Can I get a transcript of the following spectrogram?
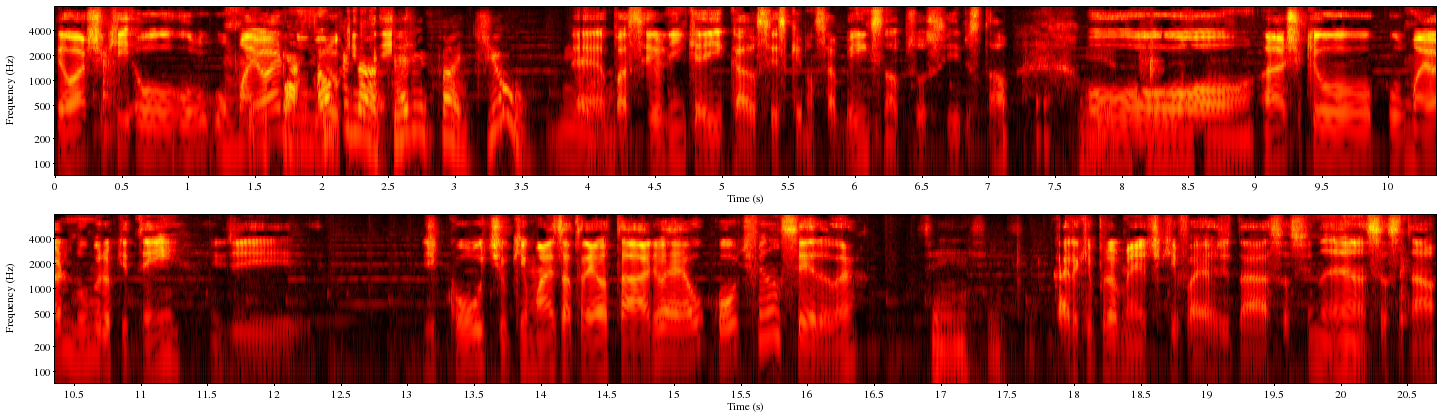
Eu acho que o, o, o maior Educação número que tem. financeira infantil? Meu É, eu passei o link aí, caso vocês queiram saber, ensinar para seus filhos e tal. O, acho que o, o maior número que tem de, de coach, o que mais atrai otário é o coach financeiro, né? Sim, sim, sim. Cara que promete que vai ajudar as suas finanças e tal.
